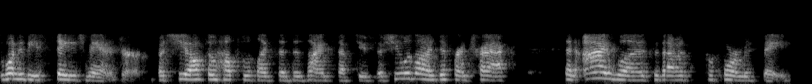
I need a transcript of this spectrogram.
wanted to be a stage manager, but she also helped with like the design stuff too. So she was on a different track than I was because I was performance based,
